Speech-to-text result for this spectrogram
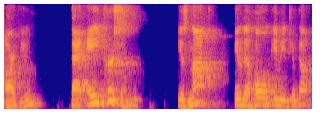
argue that a person is not in the whole image of God.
